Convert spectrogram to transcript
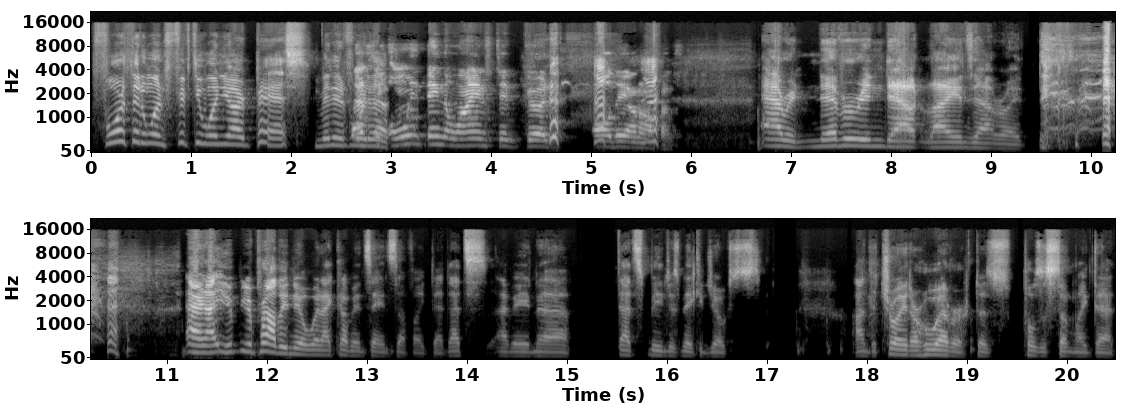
fourth and one, 51 yard pass, minute and 40 That's the only thing the Lions did good all day on offense. Aaron, never in doubt, Lions outright. Aaron, I, you, you probably knew when I come in saying stuff like that. That's, I mean, uh, that's me just making jokes on Detroit or whoever does pulls a stunt like that.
